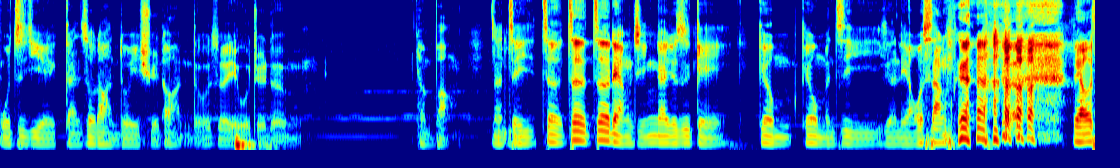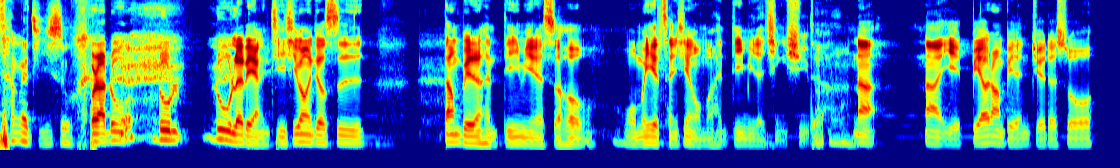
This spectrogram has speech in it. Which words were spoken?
我自己也感受到很多，也学到很多，所以我觉得嗯很棒。那这一这这这两集应该就是给给我们给我们自己一个疗伤 疗伤的集数。不然录录录了两集，希望就是当别人很低迷的时候，我们也呈现我们很低迷的情绪吧。那那也不要让别人觉得说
